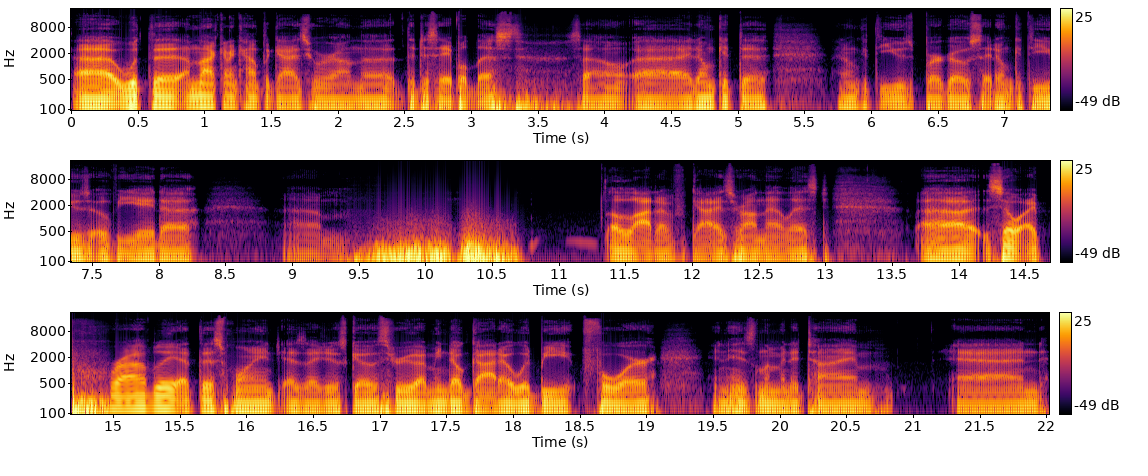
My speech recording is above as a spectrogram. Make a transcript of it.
uh, with the. I'm not going to count the guys who are on the, the disabled list, so uh, I don't get to. I don't get to use Burgos. I don't get to use Oviedo. Um, a lot of guys are on that list. Uh, so I probably at this point, as I just go through, I mean Delgado would be four in his limited time, and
